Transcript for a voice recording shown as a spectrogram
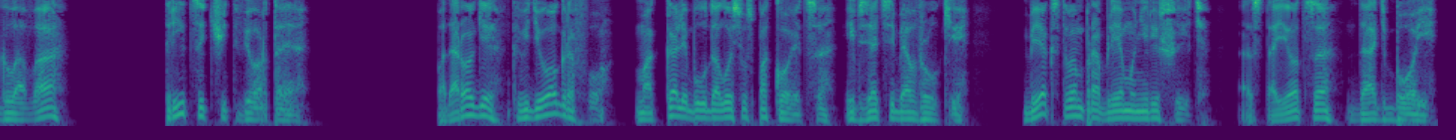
Глава тридцать четвертая По дороге к видеографу Маккалебу удалось успокоиться и взять себя в руки. Бегством проблему не решить. Остается дать бой.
